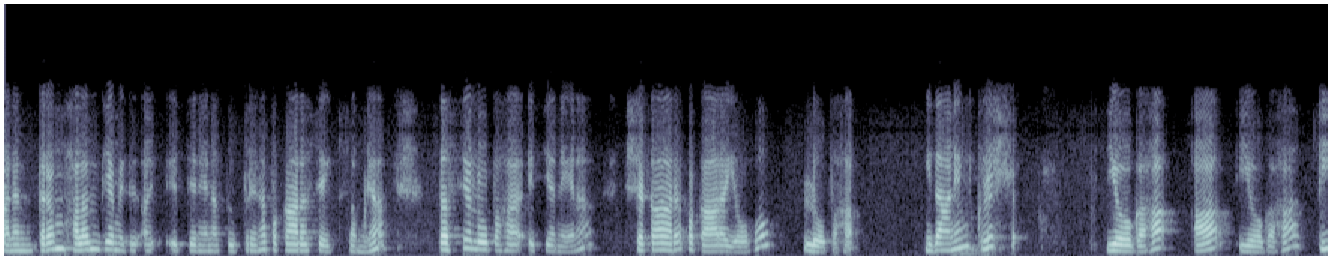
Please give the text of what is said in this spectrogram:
अनन्तरं हलन्त्यम् इति इत्यनेन सूत्रेण पकारस्य इति संज्ञा, तस्य लोपः इत्यनेन शकारपकारयोः लोपः। इदानीं कृष् योगः अयोगः ति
